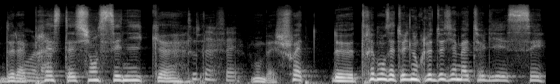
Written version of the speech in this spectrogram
de la Voilà. prestation scénique. Tout à fait. Bon ben chouette, de très bons ateliers. Donc le deuxième atelier, c'est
